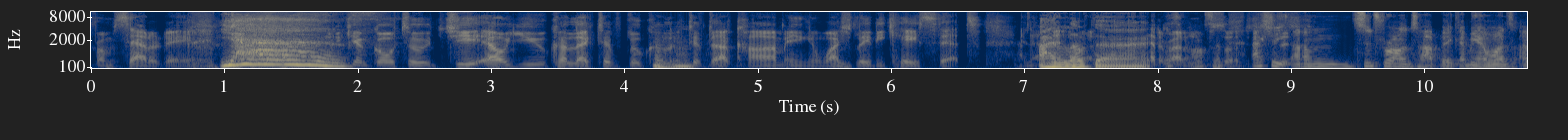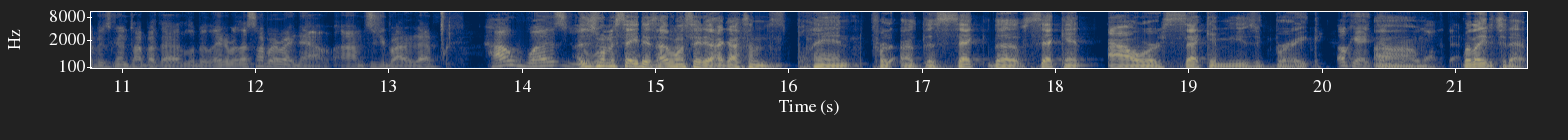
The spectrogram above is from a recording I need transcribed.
from Saturday. Yes. You can go to GLU Collective, gluecollective.com, and you can watch Lady K set. I had- love that. it right on. Awesome. So- Actually, um, since we're on the topic, I mean, I want I was going to talk about that a little bit later, but let's talk about it right now. Um, since you brought it up, how was? I just want to say this. I want to say that I got something planned for uh, the sec the second hour second music break Okay, then we'll um, hold off then. related to that.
